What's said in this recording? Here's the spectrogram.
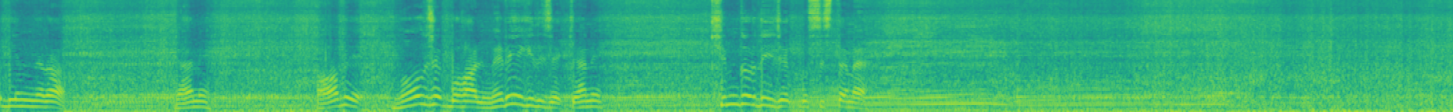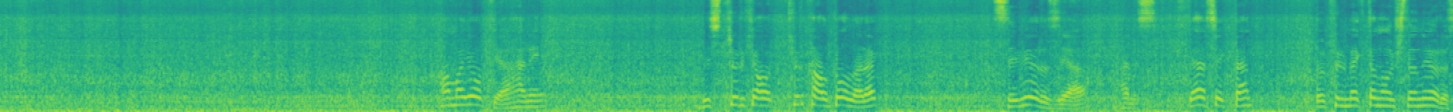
...31 bin lira. Yani abi ne olacak bu hal? Nereye gidecek? Yani kim dur diyecek bu sisteme? Ama yok ya hani biz Türk Türk halkı olarak seviyoruz ya. Hani gerçekten öpülmekten hoşlanıyoruz.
